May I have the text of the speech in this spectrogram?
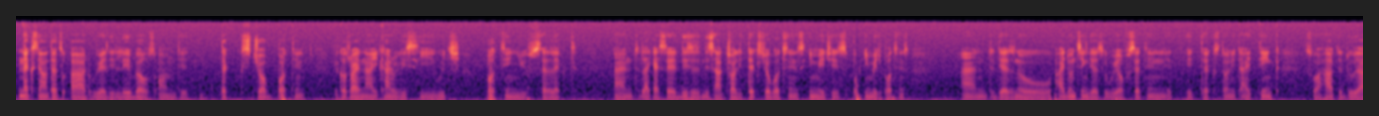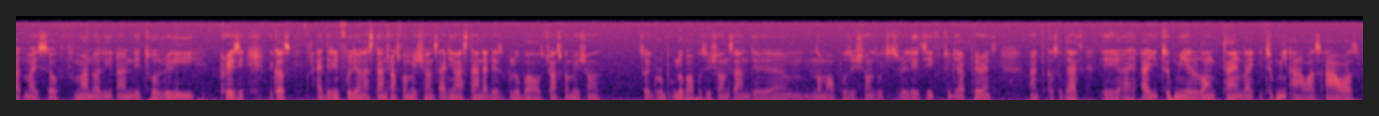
Next thing I wanted to add were the labels on the texture button. Because right now you can't really see which button you select and like I said this is this actually texture buttons images image buttons. And there's no I don't think there's a way of setting a, a text on it I think. So I had to do that myself manually and it was really crazy because I didn't fully understand transformations. I didn't understand that there's global transformations so global positions and the um, normal positions which is relative to their parents and because of that uh, I, I, it took me a long time like it took me hours hours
